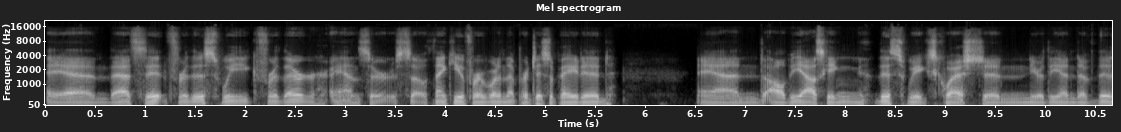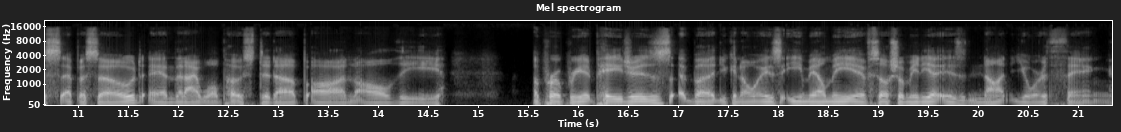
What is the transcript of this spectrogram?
And that's it for this week for their answers. So thank you for everyone that participated. And I'll be asking this week's question near the end of this episode, and then I will post it up on all the appropriate pages. But you can always email me if social media is not your thing.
